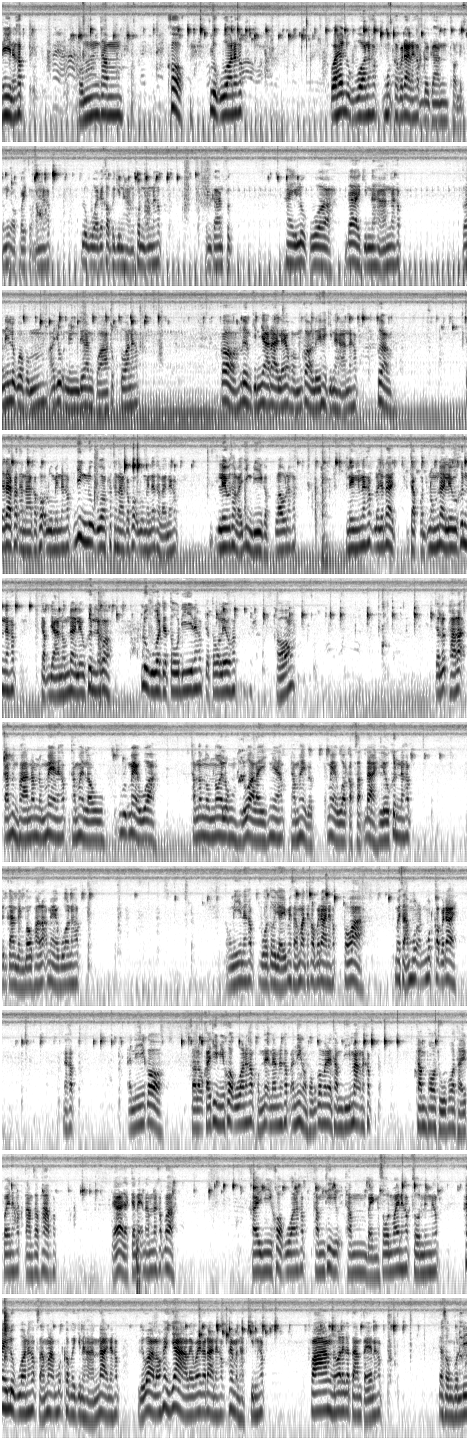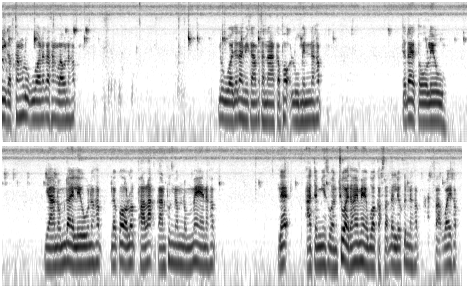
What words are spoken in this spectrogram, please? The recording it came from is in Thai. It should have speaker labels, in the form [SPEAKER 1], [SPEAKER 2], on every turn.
[SPEAKER 1] นี่นะครับ ผมทำคอกลูกวัวนะครับ ไว้ให้ลูกวัวนะครับ มุดเข้าไปได้นะครับ โดยการถอดเหล็กตรงนี้ออกไปสองอันนะครับ ลูกวัวจะเข้าไปกินอาหารคนนั้นนะครับ เป็นการฝึกให้ลูกวัวได้กินอาหารนะครับ ตอนนี้ลูกวัวผมอายุหนึ่งเดือนกว่าทุกตัวนะครับ ก็เริ่มกินหญ้าได้แล้ว ผมก็เลยให้กินอาหารนะครับ เพื่อ จะได้พัฒนากระเพาะรูเมนนะครับ ยิ่งลูกวัวพัฒนากระเพาะรูเมนได้เท่าไหร่นะครับ เร็วเท่าไหร่ยิ่งดีกับเรานะครับหนึ่งนะครับ เราจะได้จับอดนมได้เร็วขึ้นนะครับ จับยานมได้เร็วขึ้น แล้วก็ลูกวัวจะโตดีนะครับ จะโตเร็วครับสองจะลดภาระการพึ่งพาน้ำนมแม่นะครับทำให้เราลูกแม่วัวทำน้ำนมน้อยลงหรือว่าอะไรเนี่ยครับทำให้แบบแม่วัวกับสัตว์ได้เร็วขึ้นนะครับ เป็นการแบ่งเบาภาระแม่วัวนะครับ รงนี้นะครับวัวตัวใหญ่ไม่สามารถจะเข้าไปได้นะครับ เพราะว่าไม่สามารถมุดเข้าไปได้นะครับ อันนี้ก็สำหรับใครที่มีคอกวัวนะครับ ผมแนะนำนะครับ อันนี้ของผมก็ไม่ได้ทำดีมากนะครับทำพอถูพอไถไปนะครับ ตามสภาพครับแต่อยากจะแนะนำนะครับว่า ใครมีคอกวัวนะครับทำที่ทำแบ่งโซนไว้นะครับ โซนหนึ่งนะครับ ให้ลูกวัวนะครับ สามารถมุดเข้าไปกินอาหารได้นะครับ หรือว่าเราให้หญ้าอะไรไว้ก็ได้นะครับ ให้มันหัดกินครับ ฟางหรือว่าอะไรก็ตามแต่นะครับ จะส่งผลดีกับทั้งลูกวัวแล้วก็ทั้งเรานะครับ ลูกวัวจะได้มีการพัฒนากระเพาะรูเมนนะครับ จะได้โตเร็วยานมได้เร็วนะครับ แล้วก็ลดภาระการพึ่งน้ำนมแม่นะครับ และอาจจะมีส่วนช่วยทำให้แม่วัวกับสัตว์ได้เร็วขึ้นนะครับ ฝากไว้ครับ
